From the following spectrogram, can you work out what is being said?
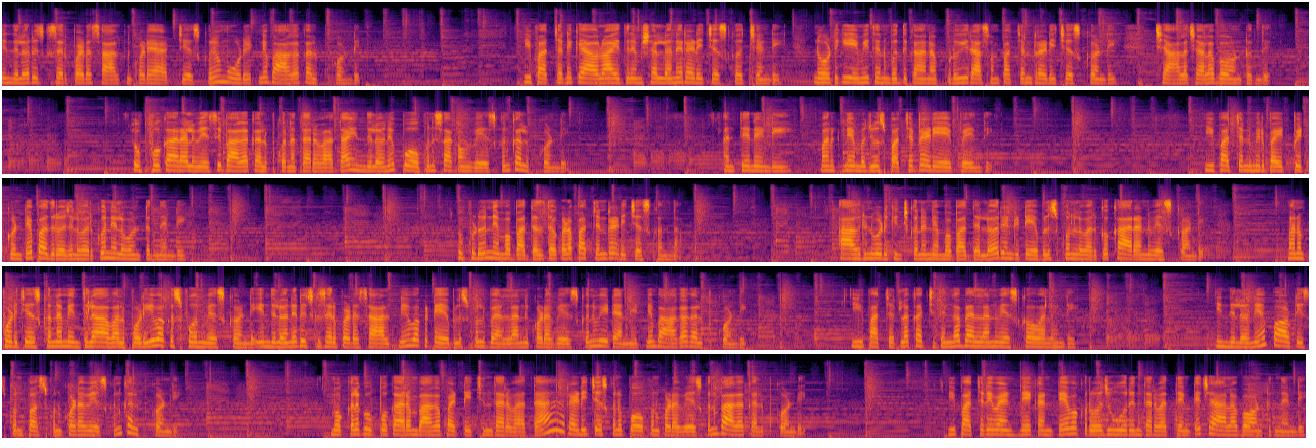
ఇందులో రుచికి సరిపడా సాల్ట్ని కూడా యాడ్ చేసుకుని మూడింటిని బాగా కలుపుకోండి. ఈ పచ్చడి కేవలం ఐదు నిమిషాల్లోనే రెడీ చేసుకోవచ్చండి. నోటికి ఏమీ తినబుద్ధి కానప్పుడు ఈ రసం పచ్చడిని రెడీ చేసుకోండి. చాలా చాలా బాగుంటుంది. ఉప్పు కారాలు వేసి బాగా కలుపుకున్న తర్వాత ఇందులోనే పోపుని సగం వేసుకుని కలుపుకోండి. అంతేనండి. మనకు నిమ్మ జ్యూస్ పచ్చడి రెడీ అయిపోయింది. ఈ పచ్చని మీరు బయట పెట్టుకుంటే పది రోజుల వరకు నిల్వ ఉంటుందండి. ఇప్పుడు నిమ్మ బద్దలతో కూడా పచ్చడిని రెడీ చేసుకుందాం. ఆవిరిని ఉడికించుకున్న నిమ్మ బద్దల్లో రెండు టేబుల్ స్పూన్ల వరకు కారాన్ని వేసుకోండి. మనం పొడి చేసుకున్న మెంతులు ఆవాల పొడి ఒక స్పూన్ వేసుకోండి. ఇందులోనే రుచికి సరిపడే సాల్ట్ని ఒక టేబుల్ స్పూన్ బెల్లాన్ని కూడా వేసుకుని వీటన్నిటిని బాగా కలుపుకోండి. ఈ పచ్చడిలో ఖచ్చితంగా బెల్లాన్ని వేసుకోవాలండి. ఇందులోనే పావు టీ స్పూన్ పసుపును కూడా వేసుకుని కలుపుకోండి. ముక్కలకు ఉప్పు కారం బాగా పట్టించిన తర్వాత రెడీ చేసుకున్న పోపును కూడా వేసుకుని బాగా కలుపుకోండి. ఈ పచ్చడి వెంటనే కంటే ఒక రోజు ఊరిన తర్వాత తింటే చాలా బాగుంటుందండి.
